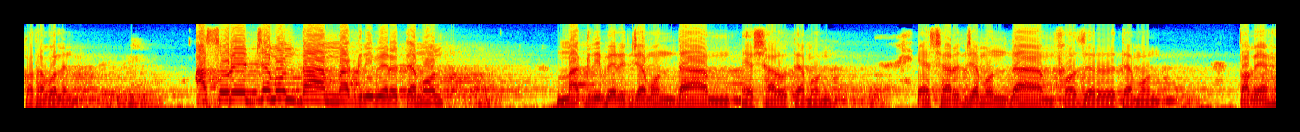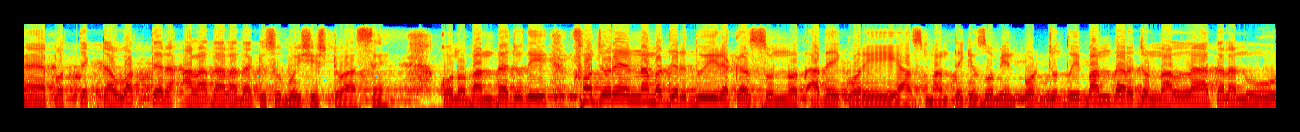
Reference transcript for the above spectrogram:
কথা বলেন। আসরের যেমন দাম, মাগরিবের তেমন। মাগরিবের যেমন দাম, এশারও তেমন। এশার যেমন দাম, ফজরের তেমন। তবে হ্যাঁ প্রত্যেকটা ওয়াক্তের আলাদা আলাদা কিছু বৈশিষ্ট্য আছে। কোন বান্দা যদি ফজরের নামাজের দুই রেখা সুন্নত আদায় করে, আসমান থেকে জমিন পর্যন্ত ওই বান্দার জন্য আল্লাহ তালা নূর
